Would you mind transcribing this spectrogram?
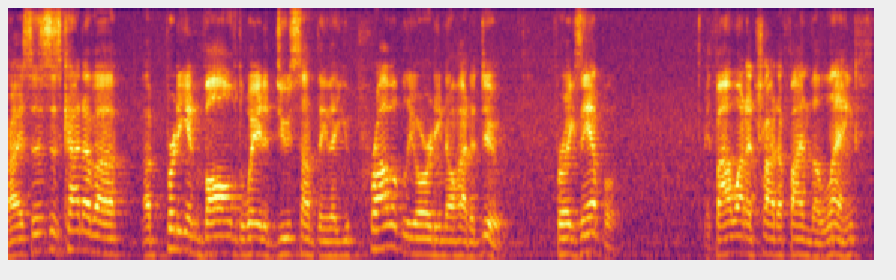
All right, so this is kind of a, a pretty involved way to do something that you probably already know how to do. For example, if I want to try to find the length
